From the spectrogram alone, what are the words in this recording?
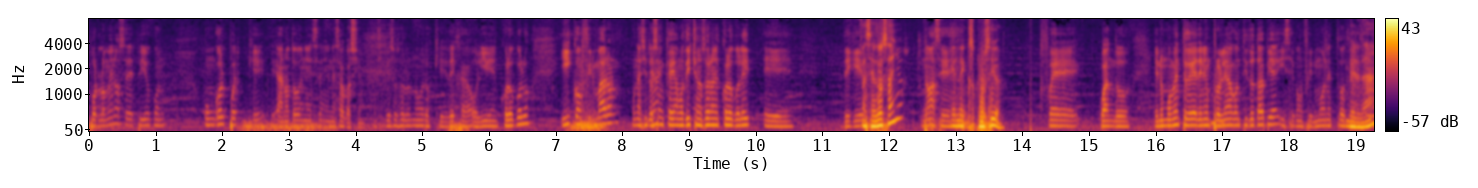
Por lo menos se despidió con un gol porque anotó en esa, en esa ocasión. Así que esos son los números que deja Olivia en Colo Colo. Y confirmaron una situación que habíamos dicho nosotros en el Colo Colo eh, de que... ¿Hace dos años? No, hace... En exclusiva. Fue cuando en un momento que había tenido un problema con Tito Tapia y se confirmó en estos ¿Verdad?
